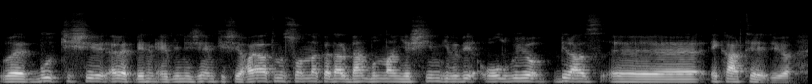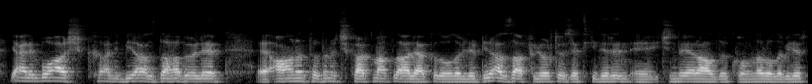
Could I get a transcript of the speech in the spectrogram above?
ve bu kişi evet benim evleneceğim kişi hayatımın sonuna kadar ben bundan yaşayayım gibi bir olguyu biraz e, ekarte ediyor. Yani bu aşk hani biraz daha böyle e, anın tadını çıkartmakla alakalı olabilir. Biraz daha flörtöz etkilerin e, içinde yer aldığı konular olabilir.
